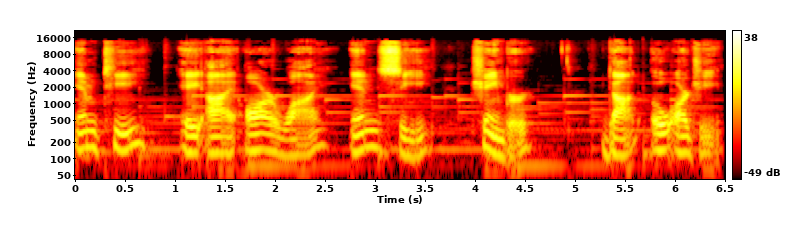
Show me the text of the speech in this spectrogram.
mtairynchamber.org.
